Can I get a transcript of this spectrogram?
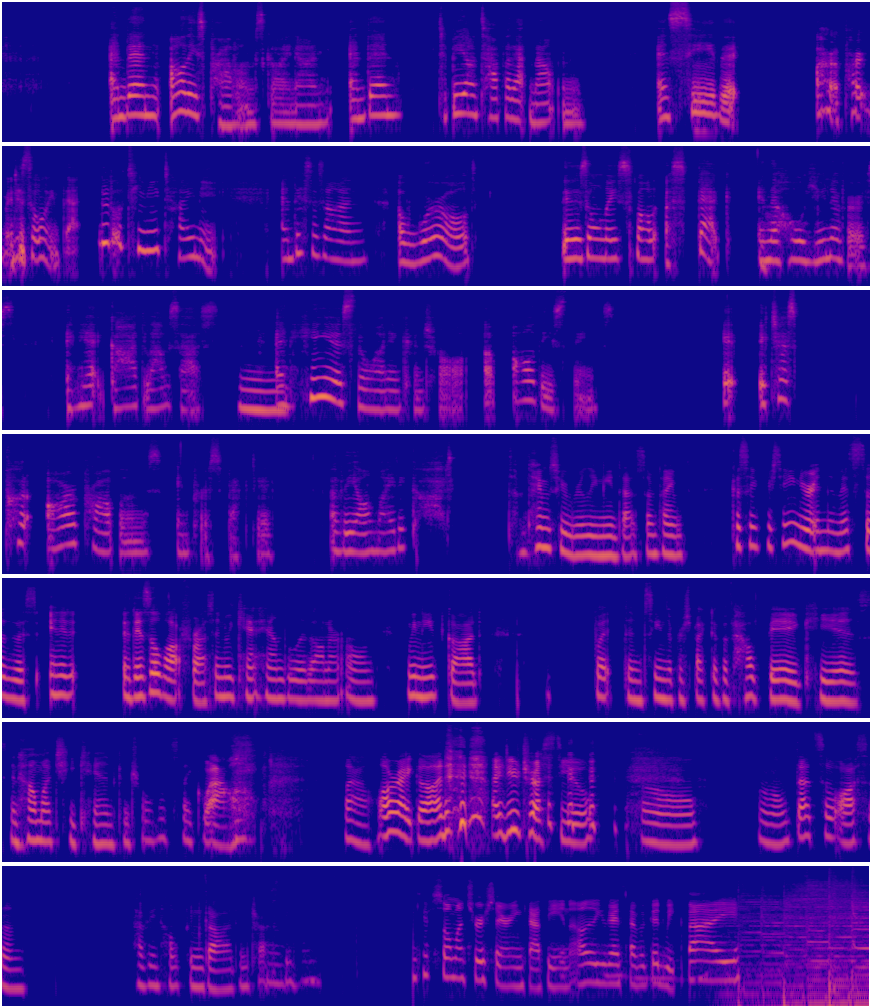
And then all these problems going on. And then to be on top of that mountain and see that our apartment is only that little teeny tiny. And this is on a world that is only small a speck in the whole universe. And yet God loves us. Mm. And He is the one in control of all these things. It it just put our problems in perspective of the Almighty God. sometimes we really need that sometimes because like you're saying you're in the midst of this and it it is a lot for us and we can't handle it on our own we need god but then seeing the perspective of how big he is and how much he can control it's like wow wow all right god i do trust you oh oh that's so awesome having hope in god and trusting mm-hmm. him thank you so much for sharing kathy and all you guys have a good week bye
